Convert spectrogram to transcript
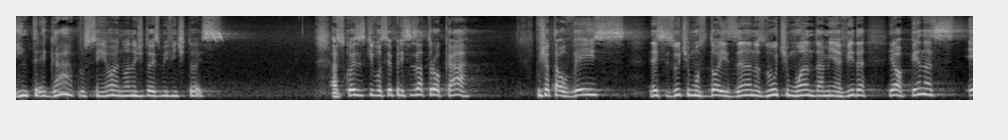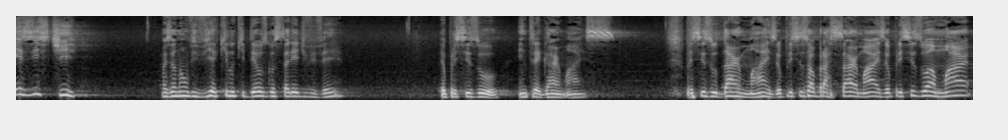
entregar para o Senhor no ano de 2022. As coisas que você precisa trocar. Puxa, talvez nesses últimos dois anos, no último ano da minha vida, eu apenas existi, mas eu não vivi aquilo que Deus gostaria de viver. Eu preciso entregar mais, preciso dar mais, eu preciso abraçar mais, eu preciso amar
